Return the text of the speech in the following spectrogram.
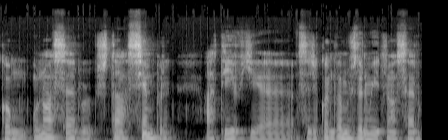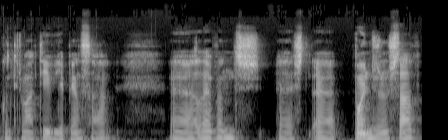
como o nosso cérebro está sempre ativo, e a, ou seja, quando vamos dormir, o nosso cérebro continua ativo e a pensar, uh, leva-nos, uh, põe-nos num estado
